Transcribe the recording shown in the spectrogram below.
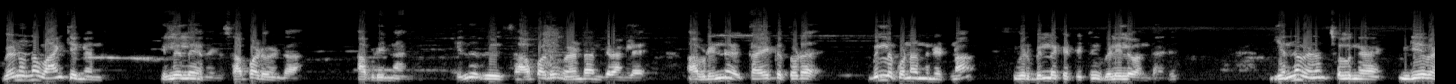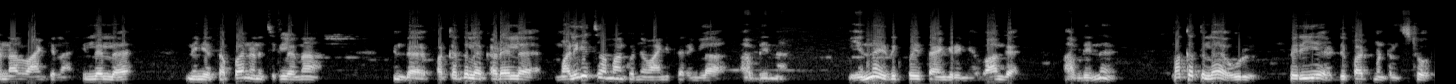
வேணும்னா வாங்கிக்கோங்கன்னு இல்ல இல்ல எனக்கு சாப்பாடு வேண்டாம். அப்படின்னாங்க. என்னது? சாப்பாடும் வேண்டாம்ங்கிறாங்களே. அப்படின்னு தயக்கத்தோட பில்லை கொண்டாந்து நிட்டுனா இவர் பில்லை கட்டிட்டு வெளியில வந்தாரு. என்ன வேணும்னு சொல்லுங்க. இங்கேயே வேணாலும் வாங்கிக்கலாம். இல்ல இல்ல நீங்க தப்பா நினைச்சுக்கலன்னா இந்த பக்கத்துல கடையில மளிகை சாமான் கொஞ்சம் வாங்கி தரீங்களா அப்படின்னா என்ன இதுக்கு போய் தயங்குறீங்க? வாங்க அப்படின்னு பக்கத்துல ஒரு பெரிய டிபார்ட்மெண்டல் ஸ்டோர்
